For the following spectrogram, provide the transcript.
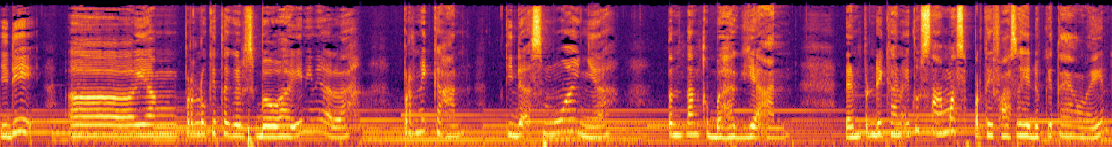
Jadi uh, yang perlu kita garis bawahi ini adalah pernikahan tidak semuanya tentang kebahagiaan. Dan pernikahan itu sama seperti fase hidup kita yang lain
